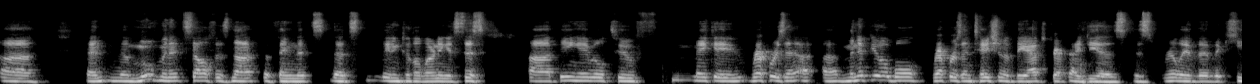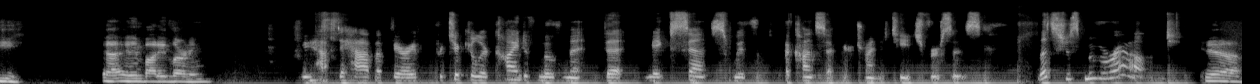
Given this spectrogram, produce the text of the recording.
uh, and the movement itself is not the thing that's that's leading to the learning it's this uh, being able to make a represent a, a, manipulable representation of the abstract ideas is really the, the key uh, in embodied learning. You have to have a very particular kind of movement that makes sense with the concept you're trying to teach versus let's just move around. Yeah.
